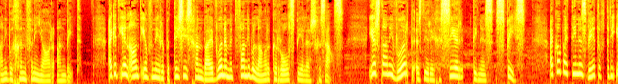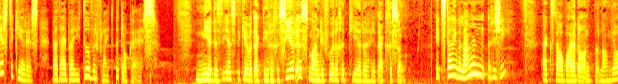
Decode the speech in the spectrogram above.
aan die begin van die jaar aanbied. Ek het een aand een van die repetisies gaan bywoon met van die belangrike rolspelers gesels. Eerste aan die woord is die regisseur Tinus Spies. Ek wil by Tinus weet of dit die eerste keer is wat hy by die Towerfluit betrokke is. Nee, dis die eerste keer wat ek die regisseur is, maar aan die vorige kere het ek gesing. Het stel jy belang in regie? Ek stel baie daarin belang, ja,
